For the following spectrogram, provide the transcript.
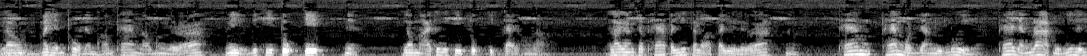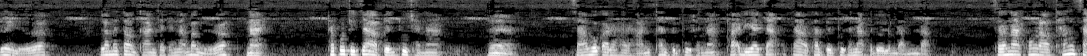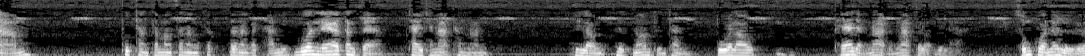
เราไม่เห็นโทษแห่งความแพ้เราบ้างเหรอนี่วิธีปลุกจิต เนี่ย เราหมายถึงวิธีปลุกจิตใจของเรา เรายังจะแพ้ไปนี้ตลอดไปอยู่เหรือแพ้แพ้หมดอย่างลุลุ่ยแพ้อย่างราบอย่างนี้เรื่อยๆเหรือเราไม่ต้องการชัยชนะบ้างเหรือน่าพระพุทธเจ้าเป็นผู้ชนะเออสาวกอรหันท่านเป็นผู้ชนะ พระเดียเจ้าเจ้าท่านเป็นผู้ชนะไปโดยลำดับลำดับสารณะของเราทั้งสาม พุทธังสมังสนังสนังกถามิล้วนแล้วตั้งแต่ชัยชนะทั้งนั้น ที่เรานึกน้อมถึงท่าน ตัวเราแพ้อย่างราบอย่างราบตลอดเวลา สมควรแล้วเหลือ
